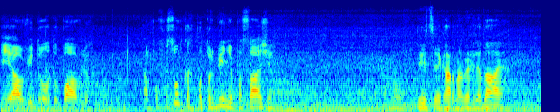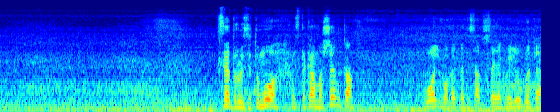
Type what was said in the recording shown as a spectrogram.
і я у відео добавлю. Там по форсунках, по турбіні, по сажі. Ну, дивіться, як гарно виглядає. Все, друзі, тому ось така машинка. Volvo V50, все як ви любите,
